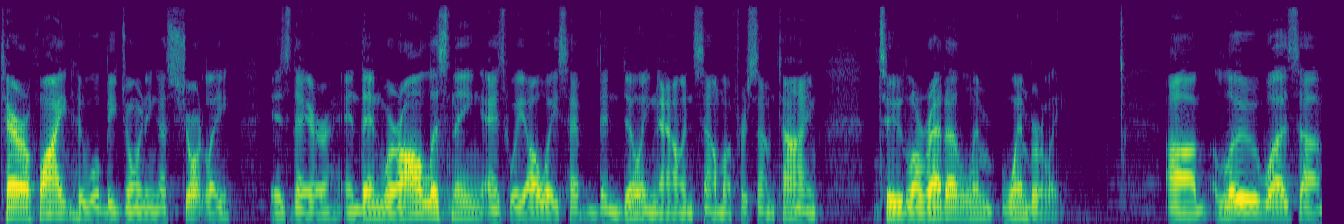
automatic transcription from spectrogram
Tara White, who will be joining us shortly, is there. And then we're all listening, as we always have been doing now in Selma for some time, to Loretta Lim- Wimberly. Um, Lou was uh,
